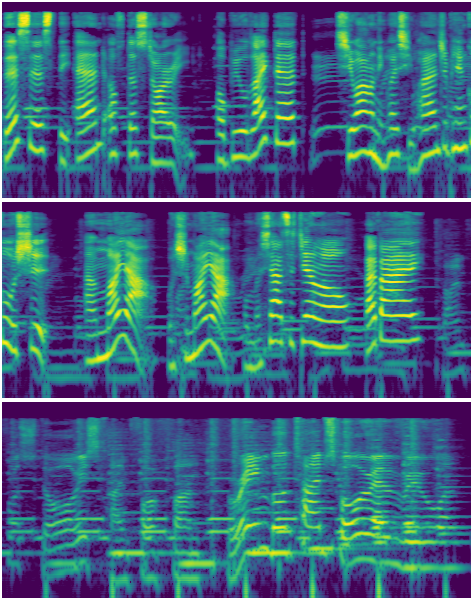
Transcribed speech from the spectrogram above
this is the end of the story. Hope you liked it. 希望你会喜欢这篇故事。I'm Maya，我是 Maya，我们下次见喽，拜拜。Time for stories, time for fun, rainbow time for everyone.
